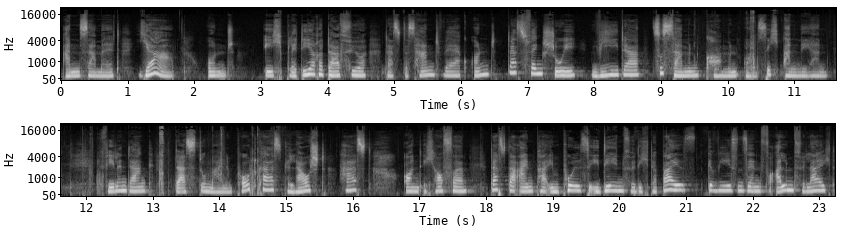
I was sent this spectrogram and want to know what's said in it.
ansammelt. Ja, und ich plädiere dafür, dass das Handwerk und das Feng Shui wieder zusammenkommen und sich annähern. Vielen Dank, dass du meinem Podcast gelauscht hast und ich hoffe, dass da ein paar Impulse, Ideen für dich dabei gewesen sind, vor allem vielleicht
